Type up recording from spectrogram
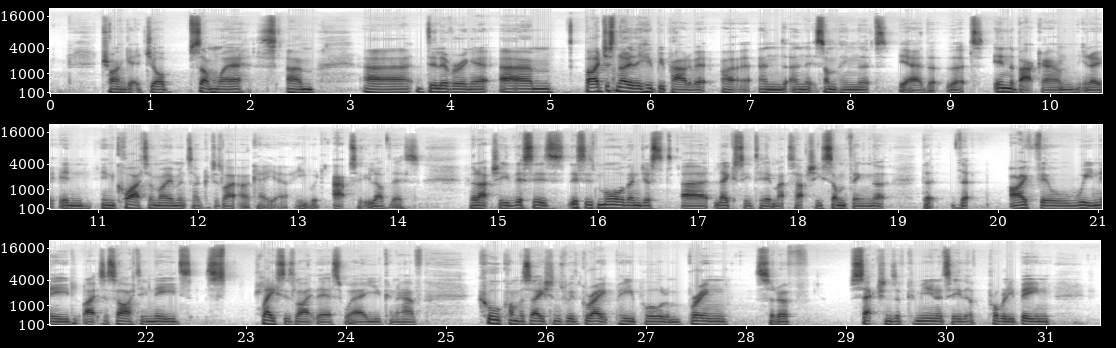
try and get a job somewhere um, uh, delivering it. Um, but I just know that he'd be proud of it, uh, and and it's something that's yeah that that in the background, you know, in in quieter moments, I could just like okay, yeah, he would absolutely love this. But actually, this is this is more than just uh, legacy to him. That's actually something that that that I feel we need, like society needs places like this where you can have cool conversations with great people and bring sort of sections of community that have probably been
